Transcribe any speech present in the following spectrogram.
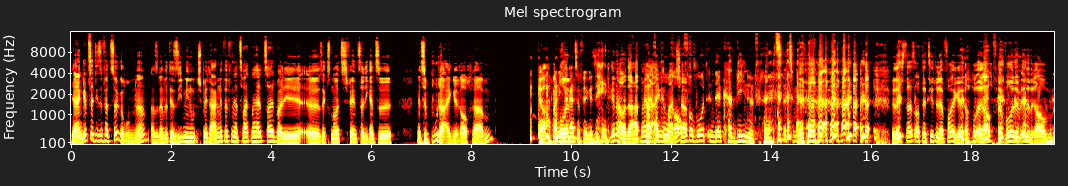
ja, dann gibt es halt diese Verzögerung, ne? Also dann wird er sieben Minuten später angepfiffen in der zweiten Halbzeit, weil die äh, 96-Fans da die ganze, ganze Bude eingeraucht haben. Ja, hat man nicht mehr Und- ganz so viel gesehen. Genau, und da hat man halt der eigene Apropos Mannschaft. Rauchverbot in der Kabine. Vielleicht. Ja. Vielleicht ist das auch der Titel der Folge. Rauch, Rauchverbot im Innenraum.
